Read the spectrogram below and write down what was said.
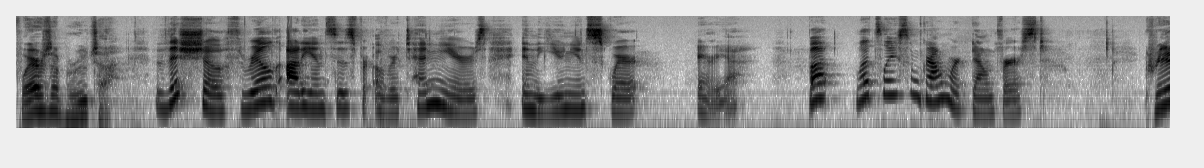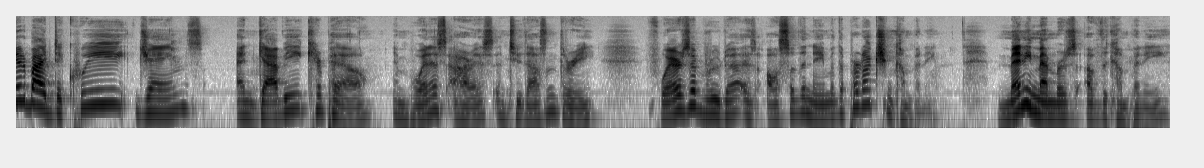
Fuerza Bruta. This show thrilled audiences for over 10 years in the Union Square area. But let's lay some groundwork down first. Created by Diqui James and Gaby Kerpel in Buenos Aires in 2003, Fuerza Bruta is also the name of the production company. Many members of the company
